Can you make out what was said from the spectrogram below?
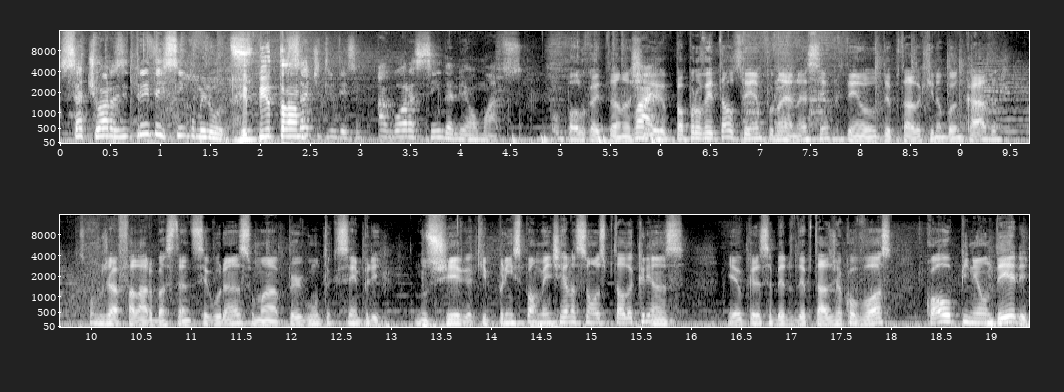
7 horas e 35 minutos. Repita. 7h35. Agora sim, Daniel Matos. Ô Paulo Caetano, acho Vai. que para aproveitar o tempo, né? Não é sempre que tem o deputado aqui na bancada. Como já falaram bastante de segurança, uma pergunta que sempre nos chega aqui, principalmente em relação ao Hospital da Criança. E aí eu queria saber do deputado Jacovós, qual a opinião dele,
